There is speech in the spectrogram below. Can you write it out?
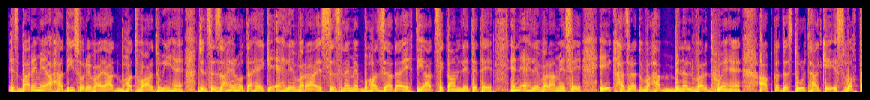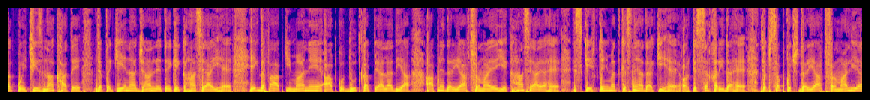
اس بارے میں احادیث و روایات بہت وارد ہوئی ہیں، جن سے ظاہر ہوتا ہے کہ اہل ورا اس سلسلے میں بہت زیادہ احتیاط سے کام لیتے تھے۔ ان اہل ورا میں سے ایک حضرت وہب بن الورد ہوئے ہیں۔ آپ کا دستور تھا کہ اس وقت تک کوئی چیز نہ کھاتے، جب تک یہ نہ جان لیتے کہ کہاں سے آئی ہے۔ ایک دفعہ آپ کی ماں نے آپ کو دودھ کا پیالہ دیا۔ آپ نے دریافت فرمایا، یہ کہاں سے آیا ہے؟ اس کی قیمت کس نے ادا کی ہے اور کس سے خریدا ہے؟ جب سب کچھ دریافت فرما لیا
